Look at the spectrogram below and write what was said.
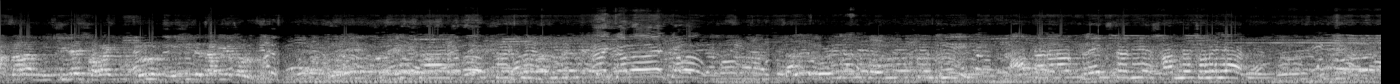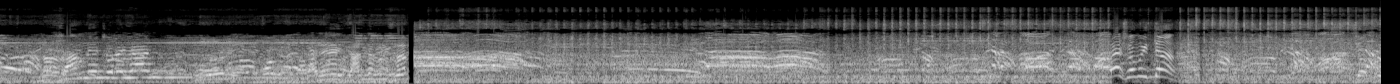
আপনারা মিছিলে সবাই চলুন, মিছিলে দাঁড়িয়ে পড়ুন আপনারা ফ্লেক্সটা নিয়ে সামনে চলে যান। সামনে চলে যান। muita! Tchau,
